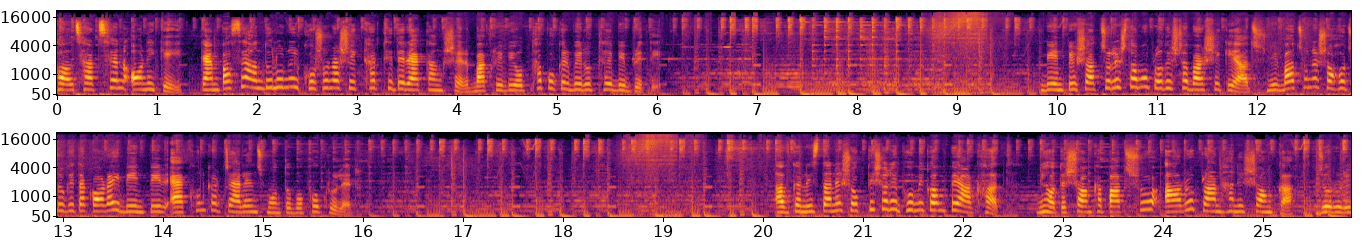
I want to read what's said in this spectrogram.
হল ছাড়ছেন অনেকেই। ক্যাম্পাসে আন্দোলনের ঘোষণা শিক্ষার্থীদের একাংশের। বাকৃবি অধ্যাপকের বিরুদ্ধে বিবৃতি। বিএনপির সাতচল্লিশতম প্রতিষ্ঠা বার্ষিকী আজ। নির্বাচনে সহযোগিতা করাই বিএনপির এখনকার চ্যালেঞ্জ মন্তব্য ফখরুলের। আফগানিস্তানে শক্তিশালী ভূমিকম্পে আঘাত। নিহতের সংখ্যা পাঁচশো, আরও প্রাণহানির শঙ্কা জরুরি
